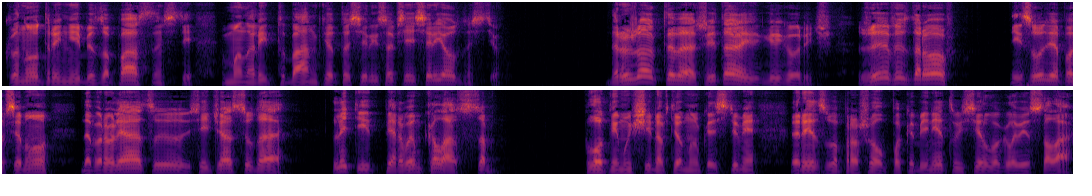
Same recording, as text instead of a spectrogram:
К внутренней безопасности в монолит-банке относились со всей серьезностью. Дружок-то ваш, Виталий Григорьевич, жив и здоров. И, судя по всему, направляется сейчас сюда. Летит первым классом. Плотный мужчина в темном костюме резво прошел по кабинету и сел во главе стола.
